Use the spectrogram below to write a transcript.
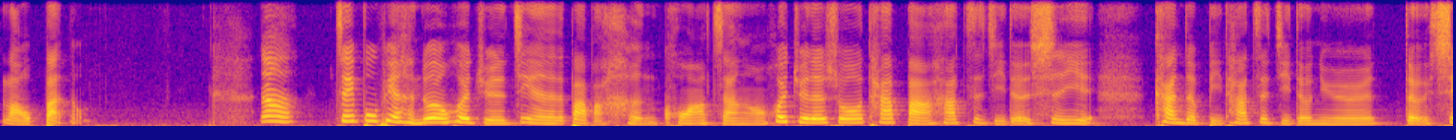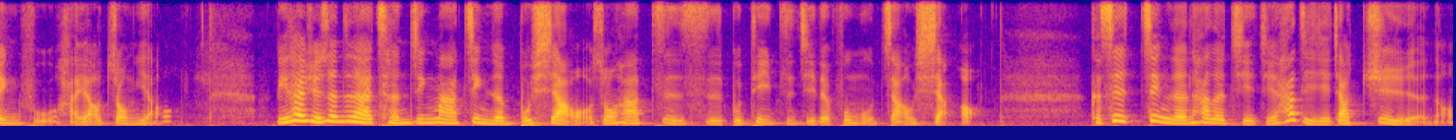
老板哦。那这部片很多人会觉得晋人的爸爸很夸张哦，会觉得说他把他自己的事业看得比他自己的女儿的幸福还要重要。李太学甚至还曾经骂晋人不孝哦，说他自私，不替自己的父母着想哦。可是晋人他的姐姐，他姐姐叫巨人哦，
